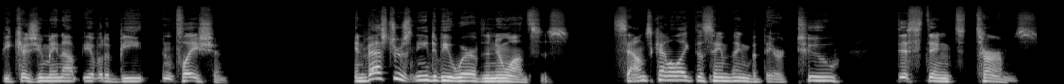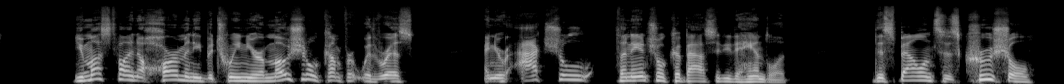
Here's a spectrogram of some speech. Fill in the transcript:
because you may not be able to beat inflation. Investors need to be aware of the nuances. Sounds kind of like the same thing, but they are two distinct terms. You must find a harmony between your emotional comfort with risk and your actual financial capacity to handle it. This balance is crucial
